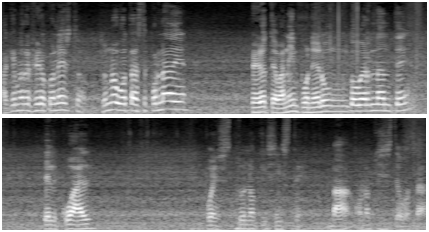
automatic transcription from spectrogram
¿A qué me refiero con esto? Tú no votaste por nadie, pero te van a imponer un gobernante del cual pues tú no quisiste va o no quisiste votar.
